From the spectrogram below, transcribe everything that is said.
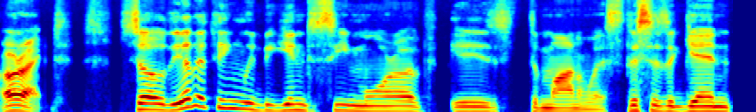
All right. So the other thing we begin to see more of is the monoliths. This is again,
